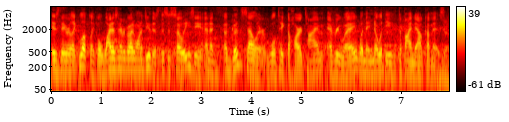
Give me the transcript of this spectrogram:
is they were like, look, like, well, why doesn't everybody want to do this? This is so easy. And a, a good seller will take the hard time every way when they know what the defined outcome is. Yeah.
